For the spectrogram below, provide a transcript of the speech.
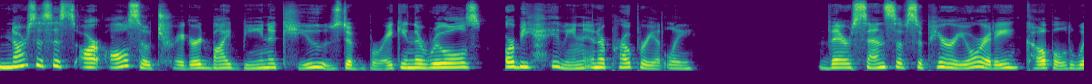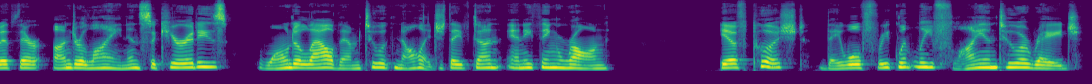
Narcissists are also triggered by being accused of breaking the rules or behaving inappropriately. Their sense of superiority, coupled with their underlying insecurities, won't allow them to acknowledge they've done anything wrong. If pushed, they will frequently fly into a rage.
